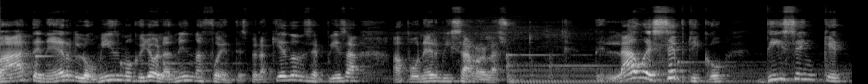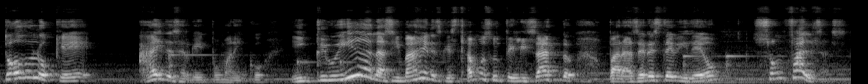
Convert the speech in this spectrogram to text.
va a tener lo mismo que yo, las mismas fuentes. Pero aquí es donde se empieza a poner bizarro el asunto. Del lado escéptico dicen que todo lo que hay de Sergei Pomarenko, incluidas las imágenes que estamos utilizando para hacer este video, son falsas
